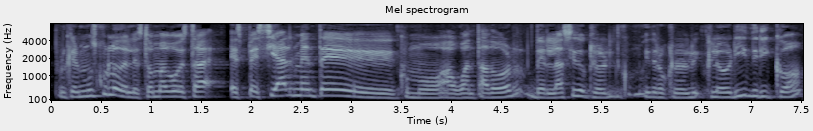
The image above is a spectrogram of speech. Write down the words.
Porque el músculo del estómago está especialmente como aguantador del ácido hidroclorhídrico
